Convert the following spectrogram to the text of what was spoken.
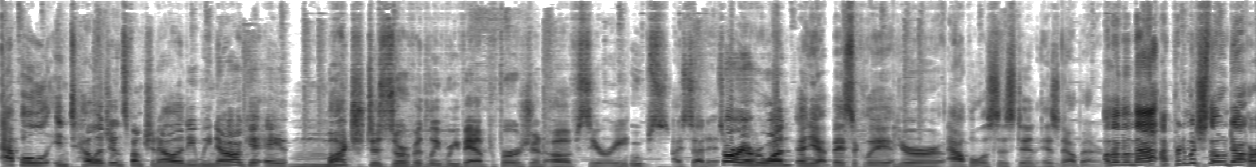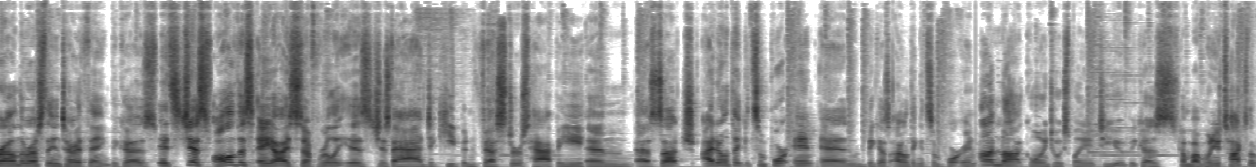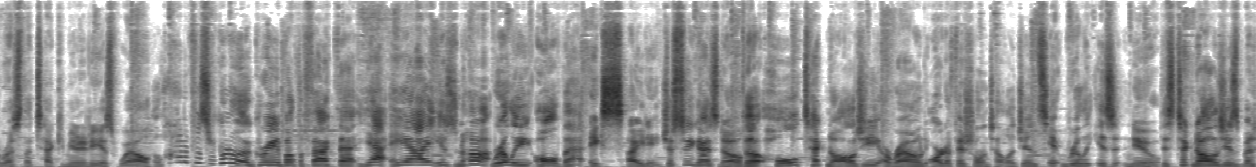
Apple intelligence functionality, we now get a much deservedly revamped version of Siri. Oops, I said it. Sorry, everyone. And yeah, basically your Apple Assistant is now better. Other than that, I pretty much zoned out around the rest of the entire thing because it's just all of this AI stuff really is just bad to keep investors happy. And as such, I don't think it's important. And because I don't think it's important, I'm not going to explain it to you because come on, when you talk to the rest of the tech community as well, a lot of us are going to agree about the fact that yeah, AI is not really all that exciting. Just so you guys know, the whole technology around artificial intelligence, it really isn't new. This technology has been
